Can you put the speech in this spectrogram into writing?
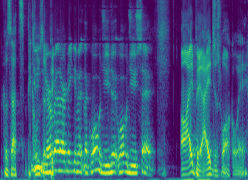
because that's becomes You're big- better to give it. Like, what would you do? What would you say? oh, I'd be I'd just walk away.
